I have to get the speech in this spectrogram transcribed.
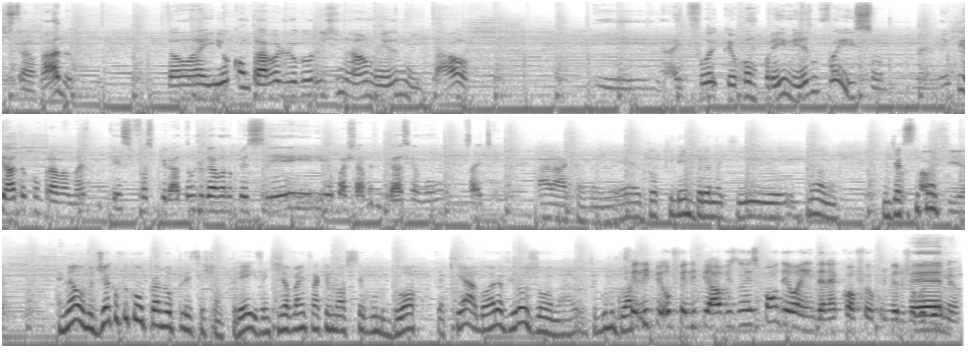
destravado. Então aí eu comprava o jogo original mesmo e tal. E aí foi que eu comprei mesmo foi isso. Nem pirata eu comprava mais, porque se fosse pirata eu jogava no PC e eu baixava de graça em algum site. Caraca, velho. É, eu tô aqui lembrando aqui, eu, mano, no dia que eu fui Não, no dia que eu fui comprar meu PlayStation 3, a gente já vai entrar aqui no nosso segundo bloco, que aqui agora virou zona. O segundo bloco. O Felipe, o Felipe Alves não respondeu ainda, né? Qual foi o primeiro jogo é, dele? meu.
